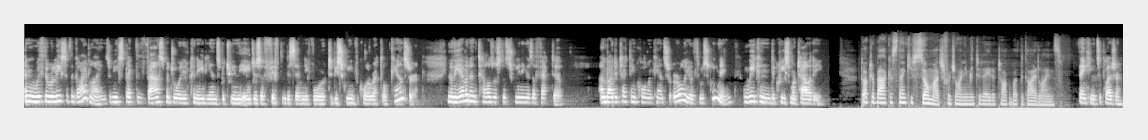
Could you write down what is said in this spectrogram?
And with the release of the guidelines, we expect the vast majority of Canadians between the ages of 50 to 74 to be screened for colorectal cancer. You know, the evidence tells us that screening is effective and by detecting colon cancer earlier through screening, we can decrease mortality. Dr. Bacchus, thank you so much for joining me today to talk about the guidelines. Thank you. It's a pleasure.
